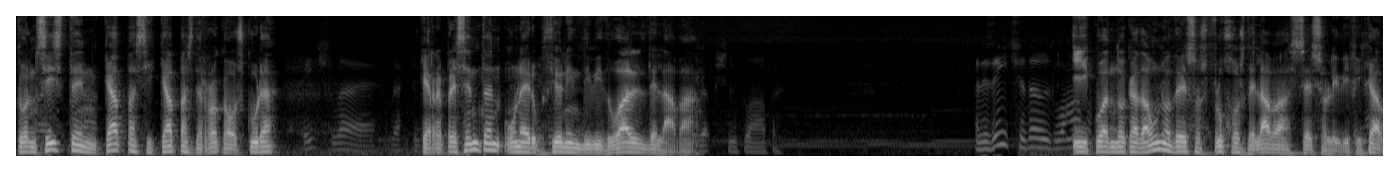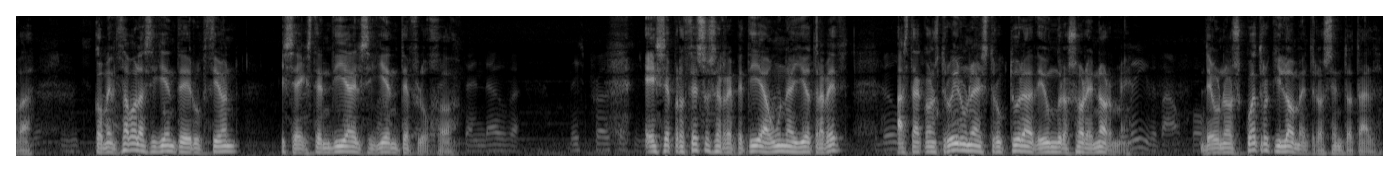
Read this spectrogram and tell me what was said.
Consiste en capas y capas de roca oscura que representan una erupción individual de lava. Y cuando cada uno de esos flujos de lava se solidificaba, comenzaba la siguiente erupción y se extendía el siguiente flujo. Ese proceso se repetía una y otra vez hasta construir una estructura de un grosor enorme, de unos 4 kilómetros en total.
